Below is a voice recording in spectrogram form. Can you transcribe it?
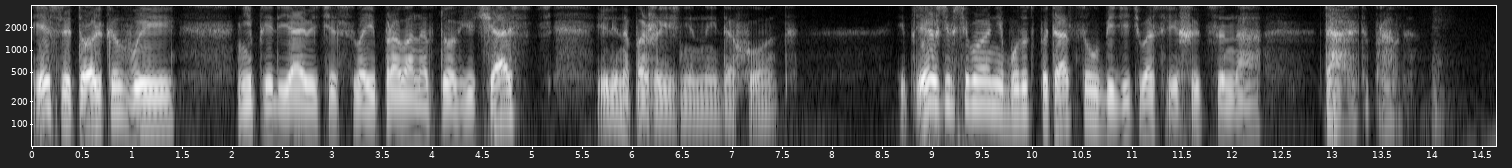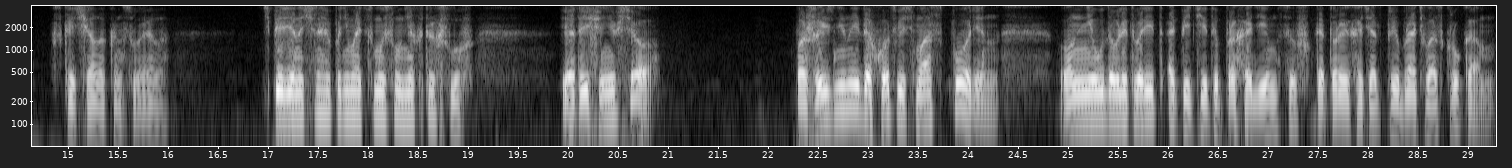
если только вы не предъявите свои права на вдовью часть или на пожизненный доход. И прежде всего они будут пытаться убедить вас решиться на... «Да, это правда», — вскричала Консуэла. «Теперь я начинаю понимать смысл некоторых слов. И это еще не все. Пожизненный доход весьма спорен. Он не удовлетворит аппетиты проходимцев, которые хотят прибрать вас к рукам.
